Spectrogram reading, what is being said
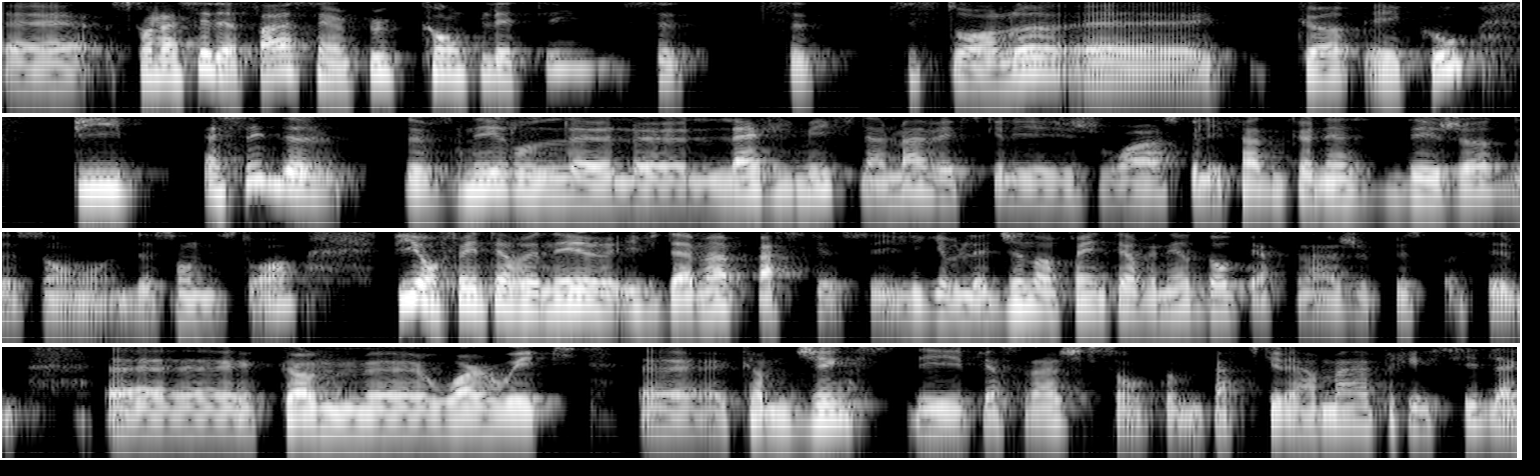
euh, ce qu'on essaie de faire, c'est un peu compléter cette, histoire-là, euh, cas écho, puis essayer de, venir l'arrimer finalement avec ce que les joueurs, ce que les fans connaissent déjà de son, de son histoire. Puis on fait intervenir, évidemment, parce que c'est League of Legends, on fait intervenir d'autres personnages le plus possible, euh, comme Warwick, comme Jinx, des personnages qui sont comme particulièrement appréciés de la,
